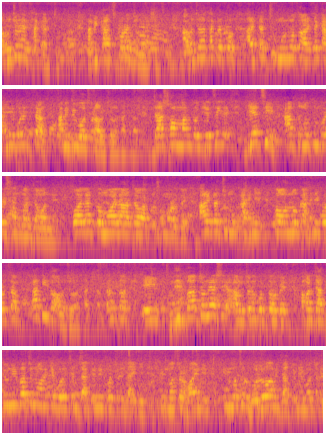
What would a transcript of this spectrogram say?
আলোচনায় থাকার জন্য। আমি কাজ করার জন্য এসেছি। আলোচনা থাকলে তো আরেকটা চুমুর মতো আরেকটা কাহিনী বলে দিতাম, আমি দুই বছর আলোচনা থাকতাম। যা সম্মান তো দিয়েছে, দিয়েছি, আর তো নতুন করে সম্মান যাওয়ার নেই। কয়লার তো ময়লা আর যাওয়ার কোনো সম্ভাবনা নেই। আরেকটা চুমু কাহিনী বা অন্য কাহিনী করতাম তাতেই তো আলোচনা থাকতাম। তাহলে তো এই নির্বাচনে এসে আলোচনা করতে হবে। আমার জাতীয় নির্বাচনে অনেকে বলেছেন জাতীয় নির্বাচনে যাইনি। তিন বছর হয়নি। তিন বছর হলেও আমি জাতীয় নির্বাচনে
